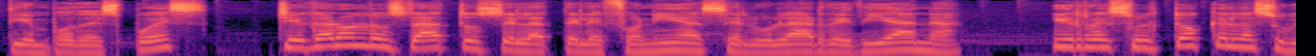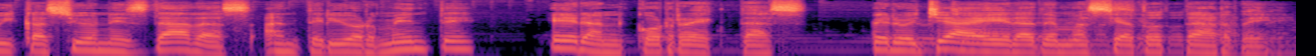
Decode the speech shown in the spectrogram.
Tiempo después, llegaron los datos de la telefonía celular de Diana y resultó que las ubicaciones dadas anteriormente eran correctas, pero ya era demasiado tarde.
